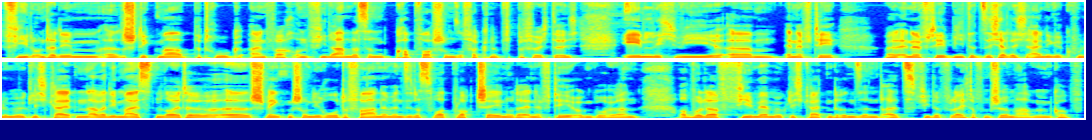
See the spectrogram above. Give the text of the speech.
viel unter dem äh, Stigma Betrug einfach. Und viele haben das im Kopf auch schon so verknüpft, befürchte ich. Ähnlich wie ähm, NFT. Weil NFT bietet sicherlich einige coole Möglichkeiten, aber die meisten Leute äh, schwenken schon die rote Fahne, wenn sie das Wort Blockchain oder NFT irgendwo hören, obwohl da viel mehr Möglichkeiten drin sind, als viele vielleicht auf dem Schirm haben im Kopf.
